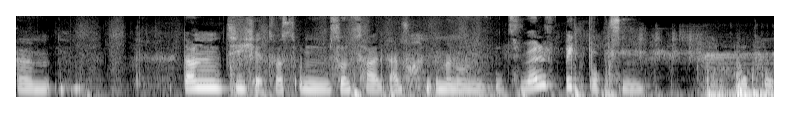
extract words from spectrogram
ähm, dann ziehe ich etwas und sonst halt einfach immer nur mit 12 Big Boxen. Let's go.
